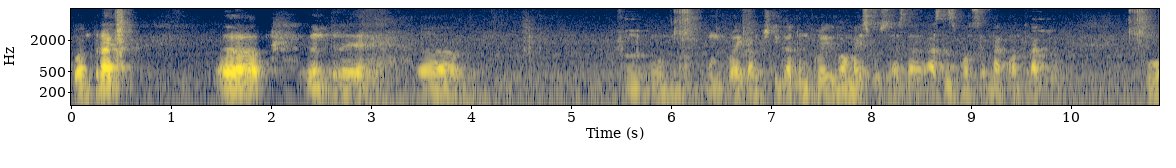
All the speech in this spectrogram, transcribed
contract între un, un, un proiect, am câștigat un proiect, v-am mai spus asta, astăzi vom semna contractul cu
